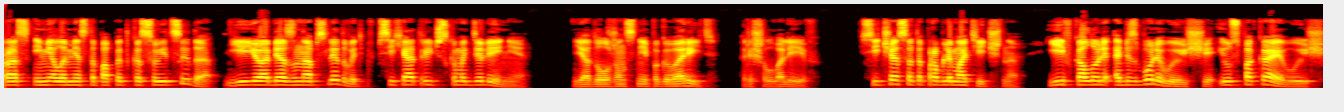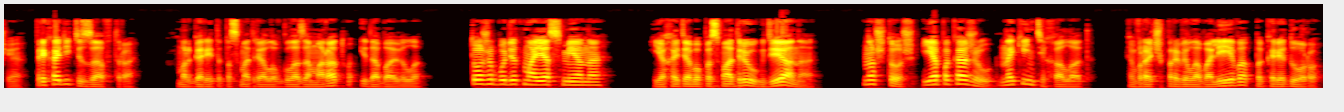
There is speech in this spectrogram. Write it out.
раз имела место попытка суицида, ее обязаны обследовать в психиатрическом отделении. Я должен с ней поговорить, решил Валеев. Сейчас это проблематично. Ей вкололи обезболивающее и успокаивающее. Приходите завтра. Маргарита посмотрела в глаза Марату и добавила. Тоже будет моя смена. Я хотя бы посмотрю, где она. Ну что ж, я покажу. Накиньте халат. Врач провела Валеева по коридору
